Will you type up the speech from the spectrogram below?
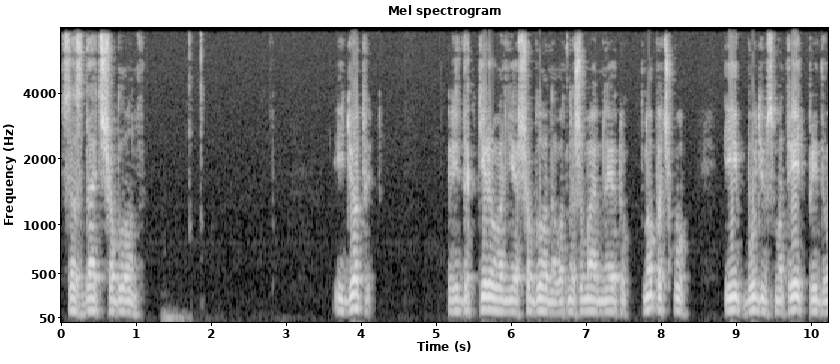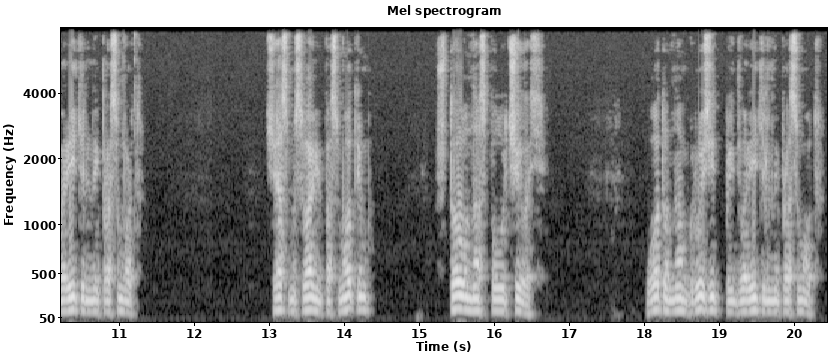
«Создать шаблон». Идет редактирование шаблона. Вот нажимаем на эту кнопочку и будем смотреть предварительный просмотр. Сейчас мы с вами посмотрим, что у нас получилось? Вот он нам грузит предварительный просмотр.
